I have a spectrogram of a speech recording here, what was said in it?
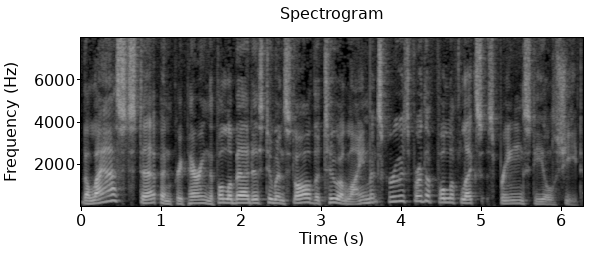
The last step in preparing the Fula-Bed is to install the two alignment screws for the Fula-Flex spring steel sheet.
